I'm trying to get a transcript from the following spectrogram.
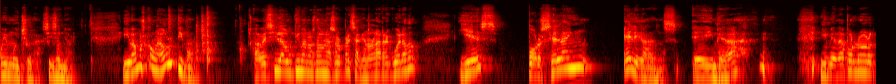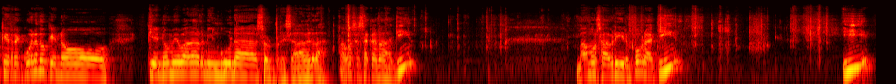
Muy, muy chula, sí señor. Y vamos con la última. A ver si la última nos da una sorpresa que no la recuerdo. Y es Porcelain Elegance. Eh, y me da y me da por lo que recuerdo que no, que no me va a dar ninguna sorpresa, la verdad. Vamos a sacarla de aquí. Vamos a abrir por aquí. Y,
